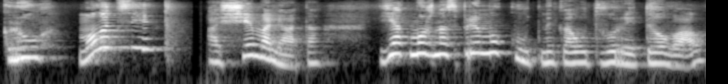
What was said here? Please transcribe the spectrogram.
круг. Молодці. А ще малята. Як можна з прямокутника утворити овал?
